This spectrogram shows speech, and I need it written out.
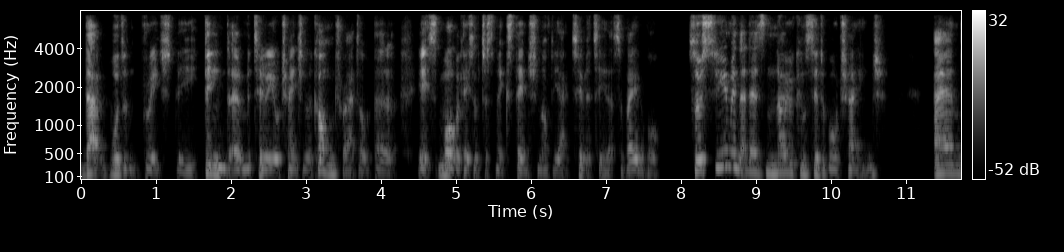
that wouldn't breach the deemed a material change in the contract. Uh, it's more of a case of just an extension of the activity that's available. So, assuming that there's no considerable change and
